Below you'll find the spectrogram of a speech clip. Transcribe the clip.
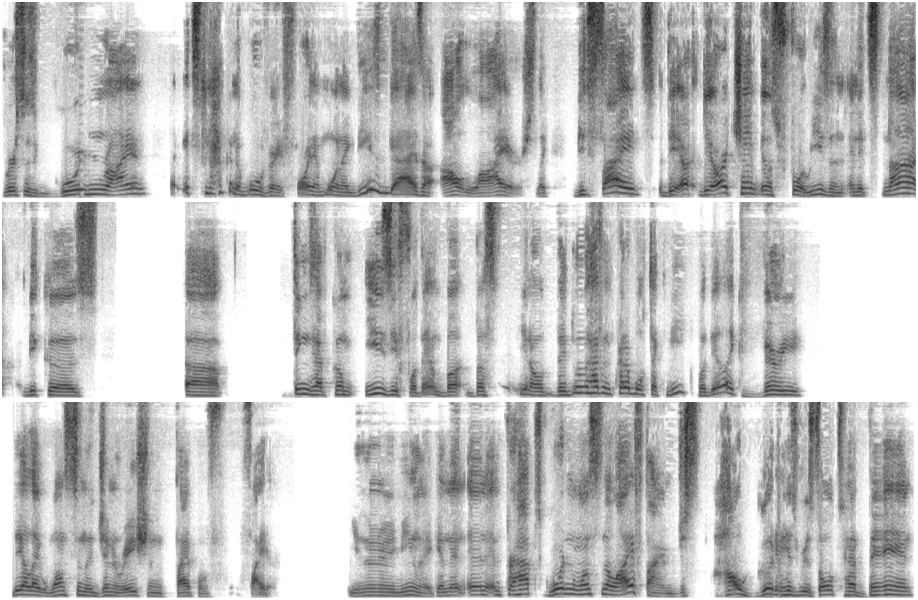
versus Gordon Ryan, like, it's not going to go very far anymore. Like these guys are outliers. Like besides, they are they are champions for a reason, and it's not because uh, things have come easy for them. But but you know they do have incredible technique, but they're like very they are like once in a generation type of fighter. You know what I mean? Like, and, and and perhaps Gordon once in a lifetime, just how good his results have been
